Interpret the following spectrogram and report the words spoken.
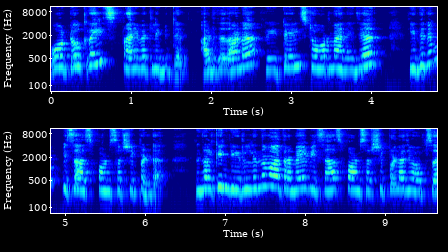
ഓട്ടോ ക്രൈസ് പ്രൈവറ്റ് ലിമിറ്റഡ് അടുത്തതാണ് റീറ്റെയിൽ സ്റ്റോർ മാനേജർ ഇതിനും വിസ സ്പോൺസർഷിപ്പ് ഉണ്ട്. നിങ്ങൾക്ക് ഇന്ത്യയിൽ നിന്ന് മാത്രമേ വിസ സ്പോൺസർഷിപ്പ് ഉള്ള ജോബ്സ്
